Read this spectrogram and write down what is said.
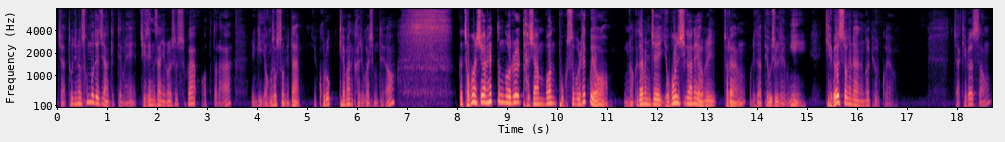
자 토지는 소모되지 않기 때문에 재생산인을 쓸 수가 없더라. 이게 영속성이다. 그렇게만 가져가시면 돼요. 그 저번 시간에 했던 거를 다시 한번 복습을 했고요. 어, 그다음에 이제 이번 시간에 여러분이 저랑 우리가 배우실 내용이 개별성이라는 걸 배울 거예요. 자, 개별성.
